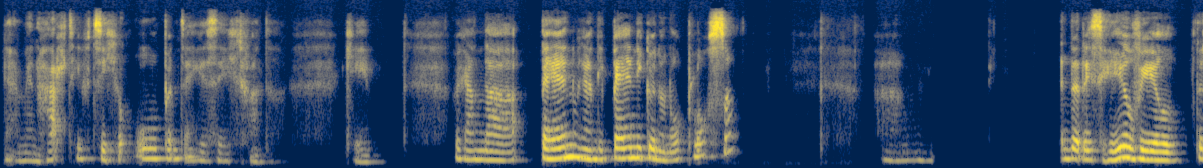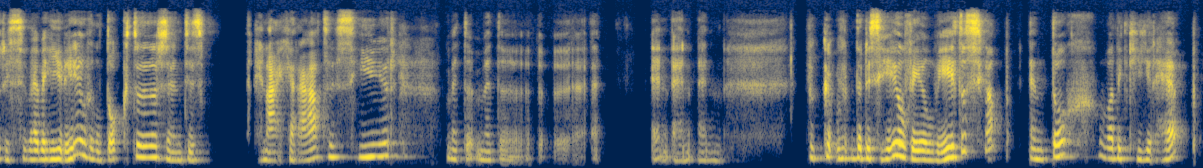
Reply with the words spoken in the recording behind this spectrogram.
Ja, mijn hart heeft zich geopend en gezegd van... Oké, we gaan dat pijn, we gaan die pijn niet kunnen oplossen. Um, er is heel veel, er is, we hebben hier heel veel dokters en het is bijna gratis hier. Met de, met de, eh, en, en, en er is heel veel wetenschap en toch, wat ik hier heb,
